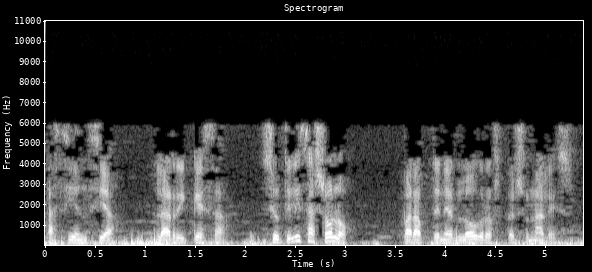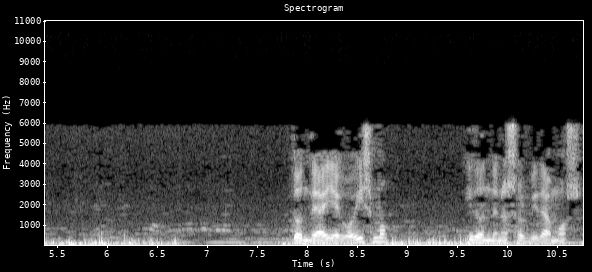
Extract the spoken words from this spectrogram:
la ciencia, la riqueza, se utiliza solo para obtener logros personales, donde hay egoísmo y donde nos olvidamos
